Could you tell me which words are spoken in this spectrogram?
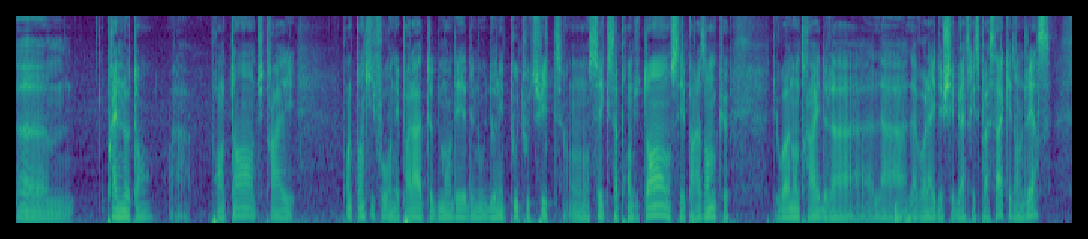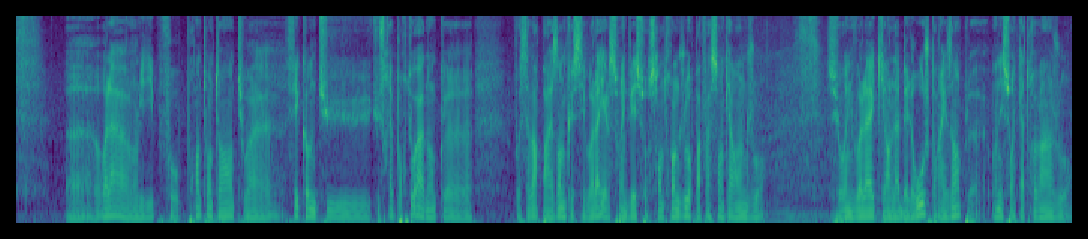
euh, prenne le temps. Voilà. Prends le temps, tu travailles. Prends le temps qu'il faut. On n'est pas là à te demander de nous donner tout tout de suite. On sait que ça prend du temps. On sait, par exemple, que. Tu vois, on travaille de la, la, la volaille de chez Béatrice Passa, qui est dans le Gers. Euh, voilà, on lui dit, faut prendre ton temps, tu vois, fais comme tu, tu ferais pour toi. Donc, euh, faut savoir par exemple que ces volailles, elles sont élevées sur 130 jours, parfois 140 jours. Sur une volaille qui est en label rouge, par exemple, on est sur 81 jours.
